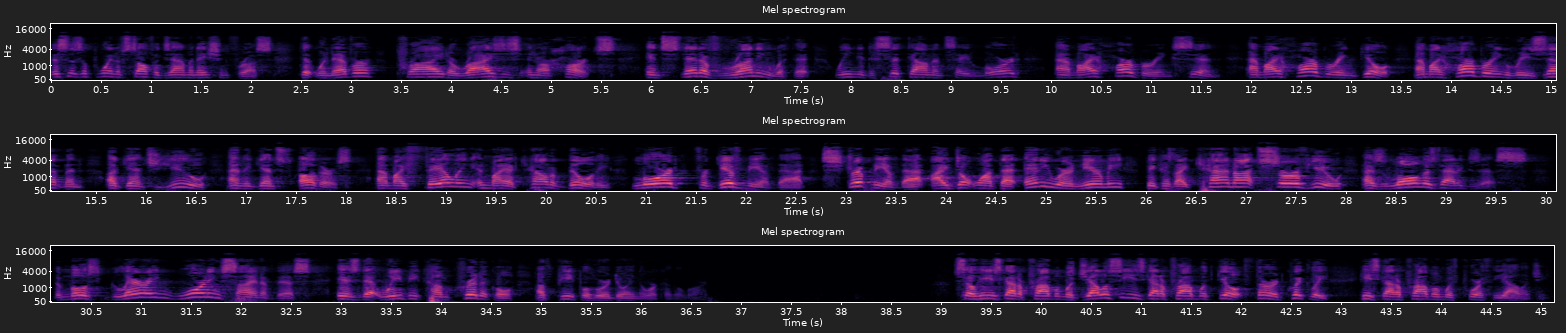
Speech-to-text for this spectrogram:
This is a point of self examination for us that whenever pride arises in our hearts, instead of running with it, we need to sit down and say, Lord, am I harboring sin? Am I harboring guilt? Am I harboring resentment against you and against others? Am I failing in my accountability? Lord, forgive me of that. Strip me of that. I don't want that anywhere near me because I cannot serve you as long as that exists. The most glaring warning sign of this is that we become critical of people who are doing the work of the Lord. So he's got a problem with jealousy. He's got a problem with guilt. Third, quickly, he's got a problem with poor theology.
